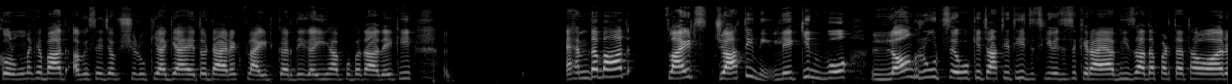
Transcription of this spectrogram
कोरोना के बाद अब इसे जब शुरू किया गया है तो डायरेक्ट फ़्लाइट कर दी गई है। आपको बता दें कि अहमदाबाद फ्लाइट्स जाती थी, लेकिन वो लॉन्ग रूट से होके जाती थी, जिसकी वजह से किराया भी ज़्यादा पड़ता था और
